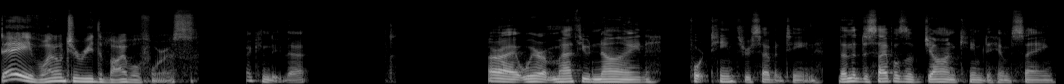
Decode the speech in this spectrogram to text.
Dave, why don't you read the Bible for us? I can do that. All right, we're at Matthew 9, 14 through 17. Then the disciples of John came to him, saying,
